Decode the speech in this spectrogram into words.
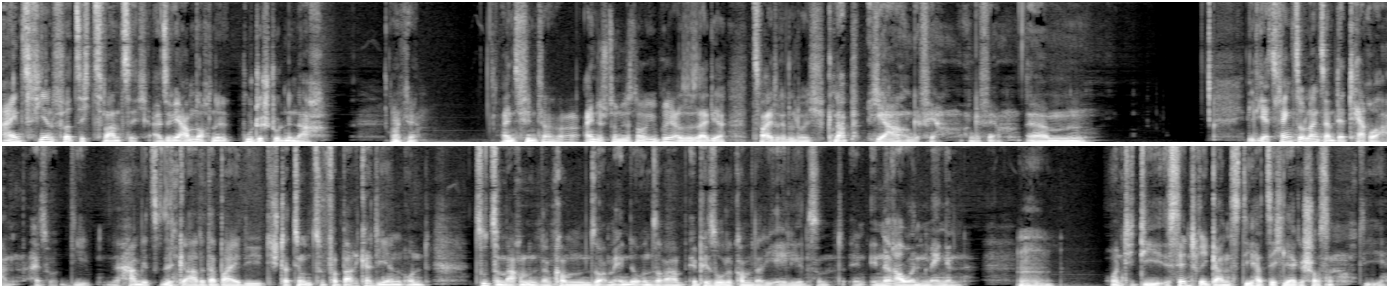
1,44,20. Also wir haben noch eine gute Stunde nach. Okay. Eine Stunde ist noch übrig, also seid ihr zwei Drittel durch. Knapp. Ja, ungefähr, ungefähr. Ähm, jetzt fängt so langsam der Terror an. Also die haben jetzt sind gerade dabei, die, die Station zu verbarrikadieren und zuzumachen und dann kommen so am Ende unserer Episode kommen da die Aliens und in, in rauen Mengen. Und die, die Century Guns, die hat sich leer geschossen. Die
